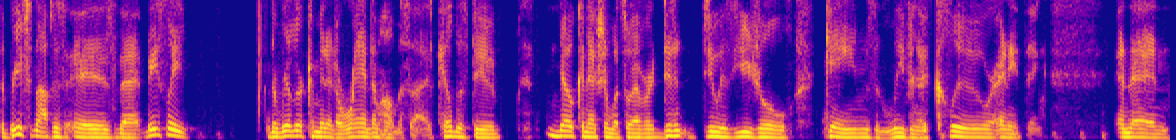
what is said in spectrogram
The brief synopsis is that basically the Riddler committed a random homicide, killed this dude, no connection whatsoever, didn't do his usual games and leaving a clue or anything. And then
